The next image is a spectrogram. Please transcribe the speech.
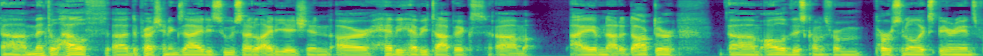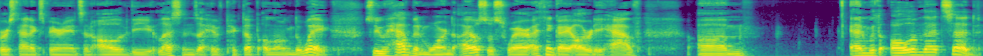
Uh, mental health, uh, depression, anxiety, suicidal ideation are heavy, heavy topics. Um, I am not a doctor. Um, all of this comes from personal experience, firsthand experience, and all of the lessons I have picked up along the way. So you have been warned. I also swear, I think I already have. Um, and with all of that said,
